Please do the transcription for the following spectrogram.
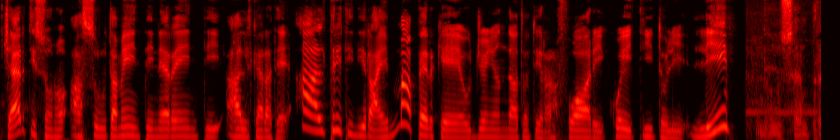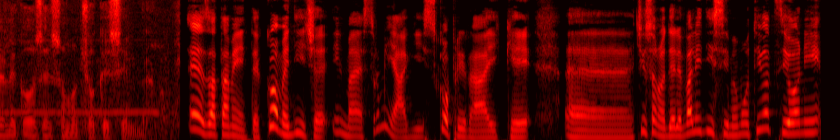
certi sono assolutamente inerenti al karate, altri ti dirai, ma perché Eugenio è andato a tirar fuori quei titoli lì? Non sempre le cose sono ciò che sembrano. Esattamente, come dice il maestro Miyagi, scoprirai che eh, ci sono delle validissime motivazioni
